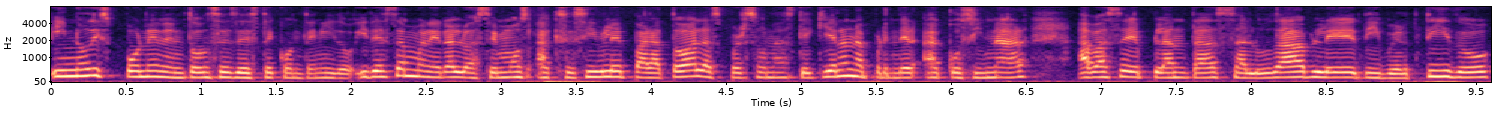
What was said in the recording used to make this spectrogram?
y no disponen entonces de este contenido. Y de esta manera lo hacemos accesible para todas las personas que quieran aprender a cocinar a base de plantas saludable, divertido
